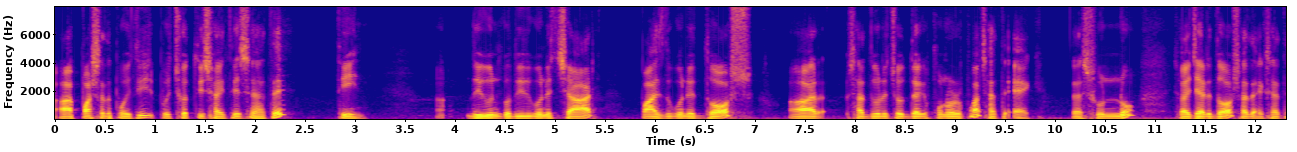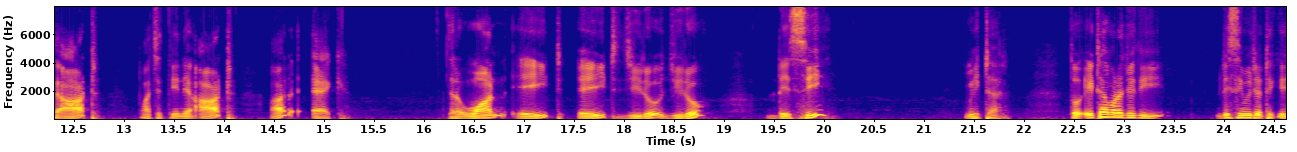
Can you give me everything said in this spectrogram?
আর পাঁচ সাথে পঁয়ত্রিশ, ছত্রিশ সাঁত্রিশের হাতে তিন। আহ, দুই গুণ করে দুই দুগুণে চার পাঁচ দুগুণে দশ আর সাত দুগুণে চোদ্দ একে পনেরো পাঁচ হাতে এক। তা শূন্য ছয় চারে দশ হাতে একসাথে আট পাঁচে তিনে আট আর এক। তাহলে one eight eight zero zero decimetre তো এটা আমরা যদি ডেসিমিটার থেকে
